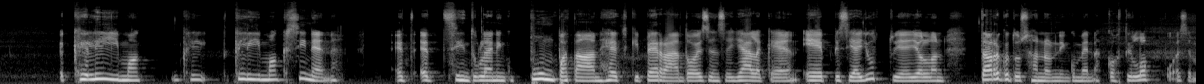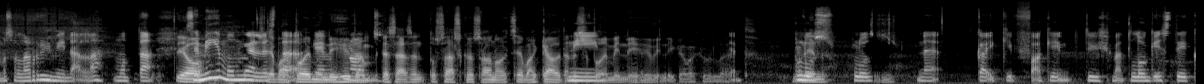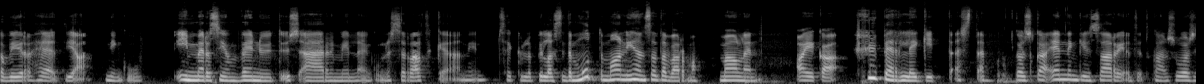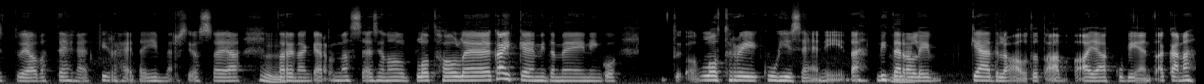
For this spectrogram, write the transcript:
kliima, kli, kliimaksinen. Että et siinä tulee niinku pumpataan hetki perään toisensa jälkeen eeppisiä juttuja, jolloin tarkoitushan on niinku mennä kohti loppua semmoisella ryminällä. Mutta Joo, se, mihin mun mielestä... Se vaan toimii niin hyvin, mitä sä sen tuossa äsken sanoit, se ei vain käytännössä Niin. toimi niin hyvin, ikävä kyllä. Että Plus, plus ne kaikki fucking tyhmät logistiikkavirheet ja niin kuin immersion venytys äärimmilleen, kunnes se ratkeaa, niin se kyllä pilasi sitä. Mutta mä oon ihan sata varma. Mä olen aika hyperlegit tästä, koska ennenkin sarjat, jotka on suosittuja, ovat tehneet virheitä immersiossa ja Hmm. tarinankerronnassa, ja siellä on ollut plot holeja ja kaikkea, mitä me ei niin kuin, lotri kuhisee niitä. Literally jäätelöautot a- ajaa kuvien takana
